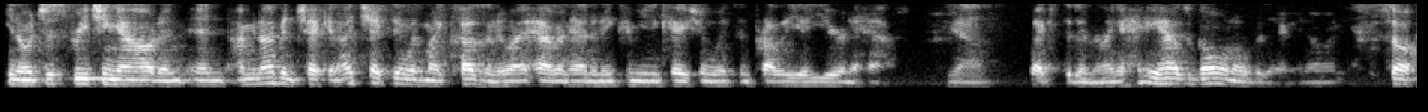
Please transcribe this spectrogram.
you know, just reaching out and and I mean, I've been checking. I checked in with my cousin, who I haven't had any communication with in probably a year and a half. Yeah texted him like, "Hey, how's it going over there?" You know. so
